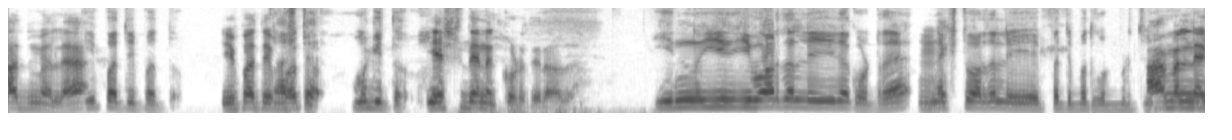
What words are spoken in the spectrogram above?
ಆದ್ಮೇಲೆ ಇಪ್ಪತ್ ಇಪ್ಪತ್ತು. ಇಪ್ಪತ್ ಇಪ್ಪತ್ತು? ಮುಗಿತು. ಎಷ್ಟು ದಿನಕ್ಕೆ ಕೊಡ್ತೀರಾ ಅದು? ಇನ್ನು ಈ ವಾರದಲ್ಲಿ ಇದೇ ಕೊಟ್ರೆ ನೆಕ್ಸ್ಟ್ ವಾರದಲ್ಲಿ ಇಪ್ಪತ್ ಇಪ್ಪತ್ತು ಕೊಟ್ಬಿಡ್ತೀವಿ. ಆಮೇಲೆ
